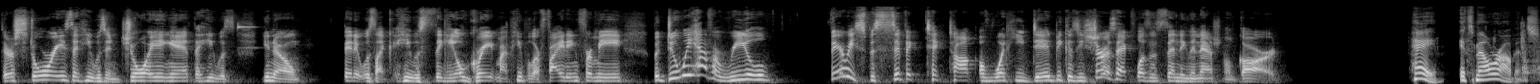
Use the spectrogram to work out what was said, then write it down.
There are stories that he was enjoying it, that he was, you know, that it was like he was thinking, oh, great, my people are fighting for me. But do we have a real, very specific tick-tock of what he did? Because he sure as heck wasn't sending the National Guard. Hey, it's Mel Robbins.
